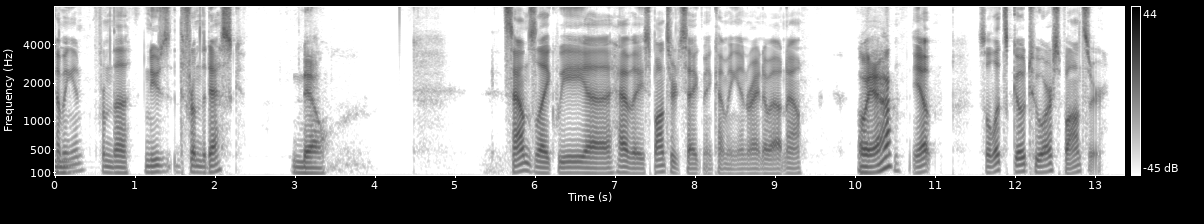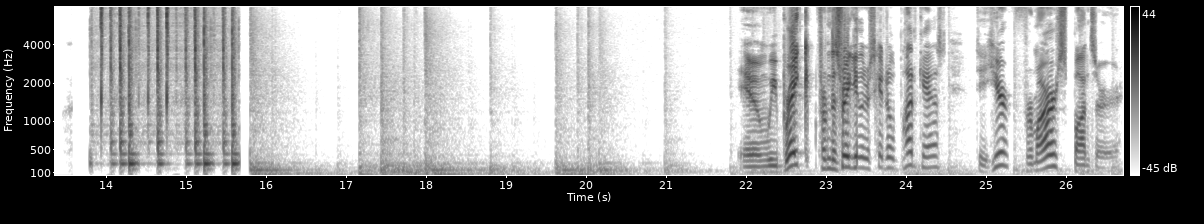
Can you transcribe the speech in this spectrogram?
coming in from the news from the desk? No. It sounds like we uh, have a sponsored segment coming in right about now. Oh yeah. Yep. So let's go to our sponsor. And we break from this regular scheduled podcast to hear from our sponsor.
